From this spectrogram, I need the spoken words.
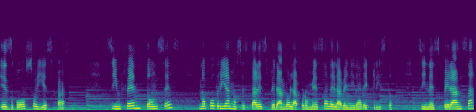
es gozo y es paz. Sin fe entonces no podríamos estar esperando la promesa de la venida de Cristo. Sin esperanza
